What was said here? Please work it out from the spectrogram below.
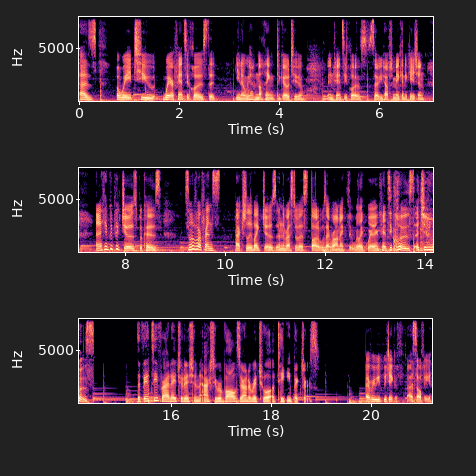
as a way to wear fancy clothes that you know we have nothing to go to in fancy clothes so you have to make an occasion and i think we picked Jo's because some of our friends actually like Jo's and the rest of us thought it was ironic that we're like wearing fancy clothes at Jo's. The Fancy Friday tradition actually revolves around a ritual of taking pictures. every week we take a, a selfie.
